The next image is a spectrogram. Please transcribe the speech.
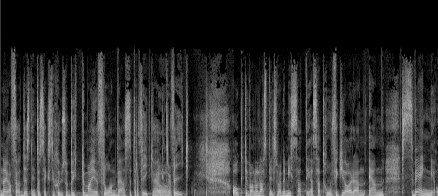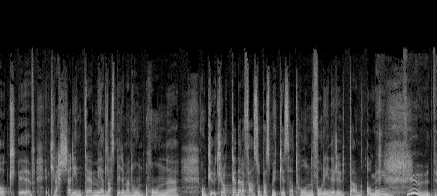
när jag föddes 1967, så bytte man ju från vänstertrafik till högertrafik. Och det var någon lastbil som hade missat det så att hon fick göra en, en sväng och eh, kraschade inte med lastbilen men hon, hon, eh, hon krockade i alla fall så pass mycket så att hon for in i rutan. Och, Men gud!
